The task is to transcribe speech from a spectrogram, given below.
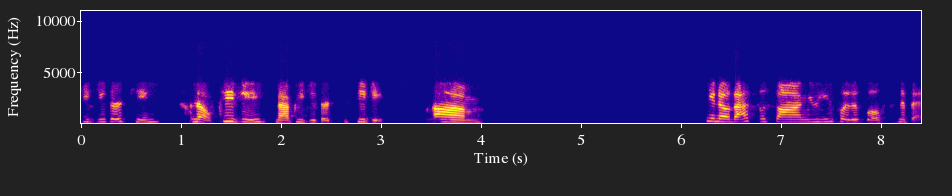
PG 13. No, PG, not PG 13, PG. Um, you know, that's the song. You can play this little snippet.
